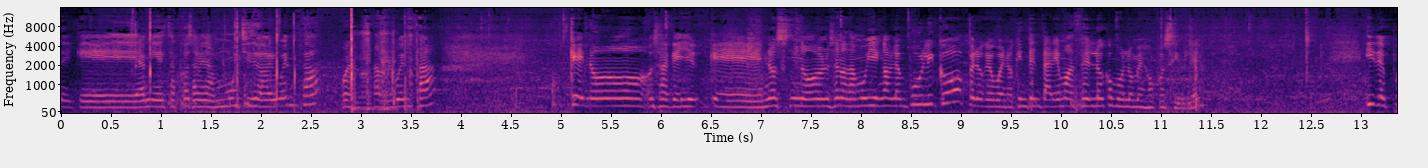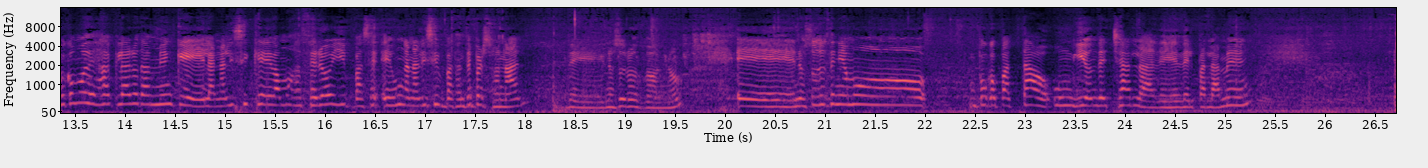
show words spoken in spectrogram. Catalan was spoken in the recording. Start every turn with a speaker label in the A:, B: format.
A: de que a mí estas cosas me dan muchísima vergüenza, bueno, nos da vergüenza, que no, o sea, que, que no, no, se nos da muy bien hablar en público, pero que bueno, que intentaremos hacerlo como lo mejor posible. Y después como dejar claro también que el análisis que vamos a hacer hoy va a ser, es un análisis bastante personal de nosotros dos, ¿no? Eh, nosotros teníamos un poco pactado un guion de charla de, del Parlamento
